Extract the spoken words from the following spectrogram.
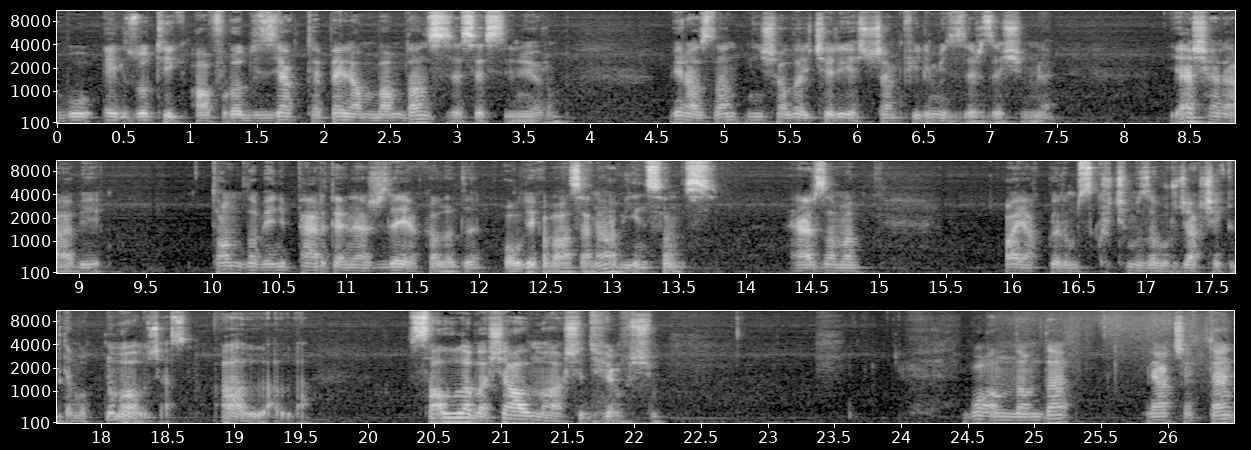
bu egzotik afrodizyak tepe lambamdan size sesleniyorum. Birazdan inşallah içeri geçeceğim. Film izleriz eşimle. Yaşar abi tam da beni pert enerjide yakaladı. Oluyor bazen abi insanız. Her zaman ayaklarımız kıçımıza vuracak şekilde mutlu mu olacağız? Allah Allah. Salla başı al maaşı diyormuşum. Bu anlamda gerçekten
